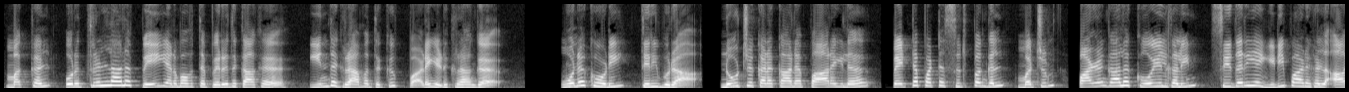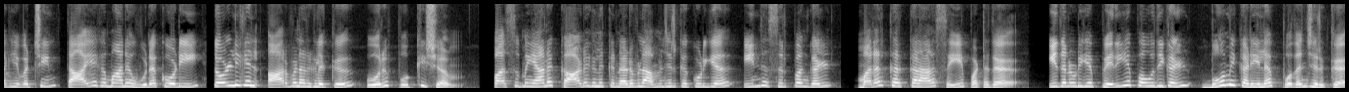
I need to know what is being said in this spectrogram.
மக்கள் ஒரு த்ரில்லான பேய் அனுபவத்தை பெறதுக்காக இந்த கிராமத்துக்கு படையெடுக்கிறாங்க உனக்கோடி திரிபுரா. நூற்றுக்கணக்கான பாறையில வெட்டப்பட்ட சிற்பங்கள் மற்றும் பழங்கால கோயில்களின் சிதறிய இடிபாடுகள் ஆகியவற்றின் தாயகமான உனக்கோடி தொல்லியல் ஆர்வலர்களுக்கு ஒரு பொக்கிஷம். பசுமையான காடுகளுக்கு நடுவில் அமைஞ்சிருக்கக்கூடிய இந்த சிற்பங்கள் மணற்கற்களால் செய்யப்பட்டது. இதனுடைய பெரிய பகுதிகள் பூமிக்கடியில புதஞ்சிருக்கு.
